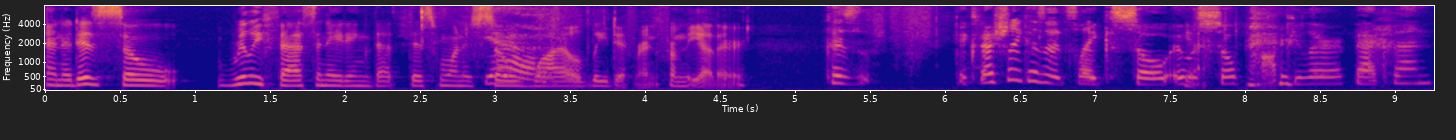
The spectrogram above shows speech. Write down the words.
and it is so really fascinating that this one is Yeah. so wildly different from the other. because especially because it's like so it was so popular back then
